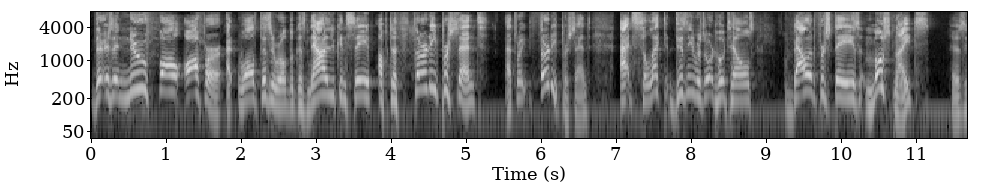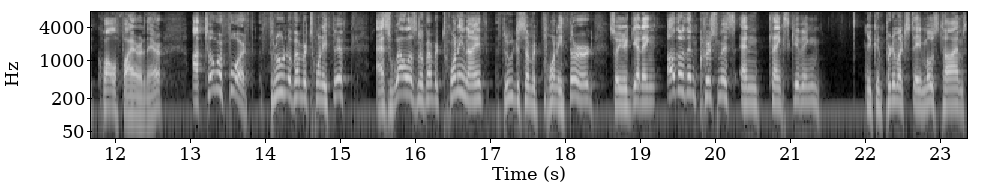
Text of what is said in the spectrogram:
There is a new fall offer at Walt Disney World because now you can save up to 30%, that's right, 30% at select Disney Resort hotels, valid for stays most nights. There's a qualifier in there. October 4th through November 25th, as well as November 29th through December 23rd. So you're getting, other than Christmas and Thanksgiving, you can pretty much stay most times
